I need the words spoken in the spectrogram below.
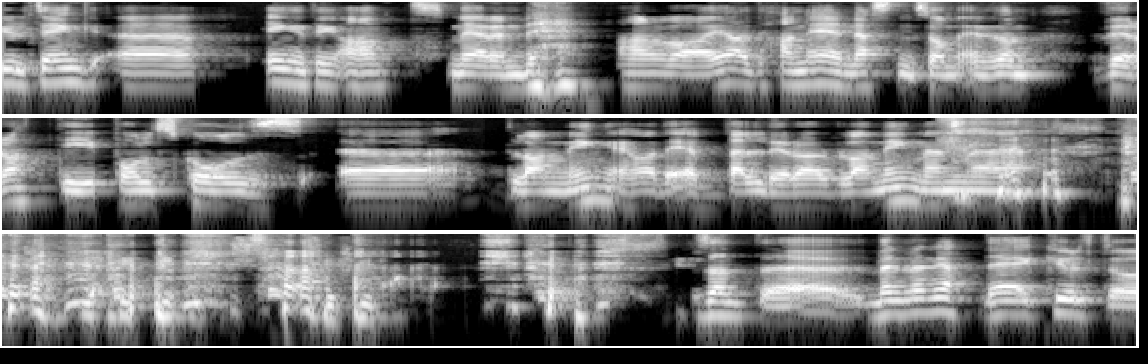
kul ting. Uh, ingenting annet mer enn det. Han, var, ja, han er nesten som en sånn Verratti Paul Scholes eh, blanding. Ja, det er veldig rar blanding, men eh, så, sant, eh, men, men ja, det er kult å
